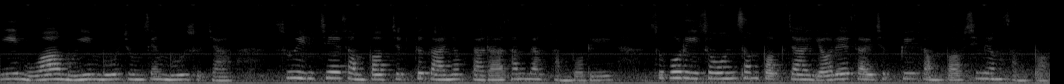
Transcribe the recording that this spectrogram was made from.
이 무와 무인 무 중생 무수자. 수일체 선법 즉득 안욕 따라 삼맥 삼보리 수보리 소원 선법자 열애설 즉비 선법 심형 선법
